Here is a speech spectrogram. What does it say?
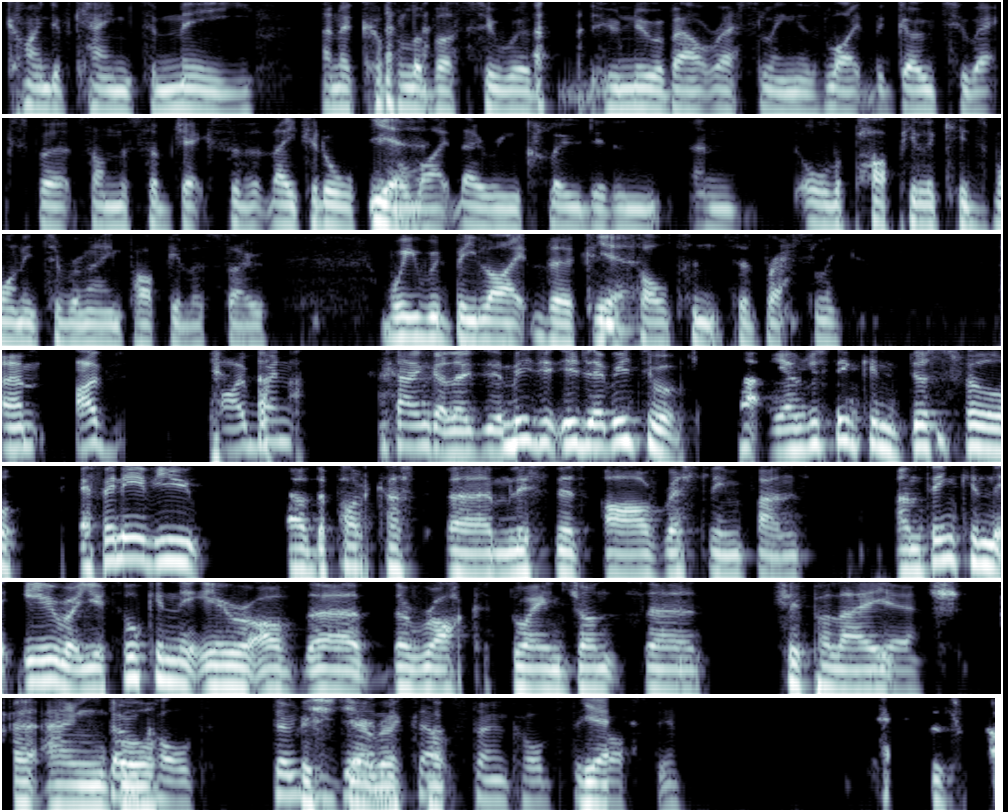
kind of came to me and a couple of us who were who knew about wrestling as like the go-to experts on the subject so that they could all feel Yeah. like they were included and and all the popular kids wanted to remain popular so we would be like the Yeah. consultants of wrestling um i've i went Hang on, let me let me interrupt. I'm just thinking, just for if any of you of the podcast um, listeners are wrestling fans, I'm thinking the era. You're talking the era of the the Rock, Dwayne Johnson, Triple H, Yeah. Kurt Angle, stone cold don't Chris you dare out stone cold steve Yeah. austin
